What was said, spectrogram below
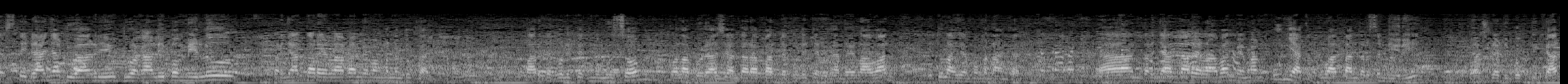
Ya, setidaknya dua, dua kali pemilu ternyata relawan memang menentukan. Partai politik mengusung kolaborasi antara partai politik dengan relawan itulah yang memenangkan. Dan ternyata relawan memang punya kekuatan tersendiri yang sudah dibuktikan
